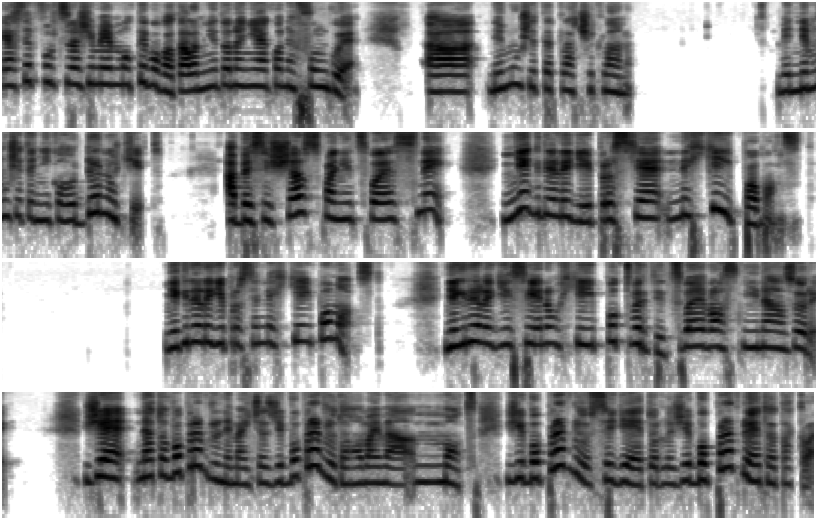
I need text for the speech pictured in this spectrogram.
já se furt snažím je motivovat, ale mě to na ně jako nefunguje. A nemůžete tlačit lano. Vy nemůžete nikoho donutit, aby si šel splnit svoje sny. Někdy lidi prostě nechtějí pomoct. Někdy lidi prostě nechtějí pomoct. Někdy lidi si jenom chtějí potvrdit svoje vlastní názory. Že na to opravdu nemají čas, že opravdu toho mají moc, že opravdu se děje tohle, že opravdu je to takhle.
